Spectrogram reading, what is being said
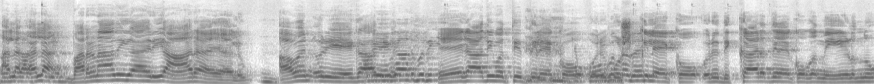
അല്ല അല്ല ഭരണാധികാരി ആരായാലും അവൻ ഒരു ഏകാധിപതി- ഏകാധിപത്യത്തിലേക്കോ ഒരു മുഷ്കിലേക്കോ ഒരു ധിക്കാരത്തിലേക്കോ ഒക്കെ നീളുന്നു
